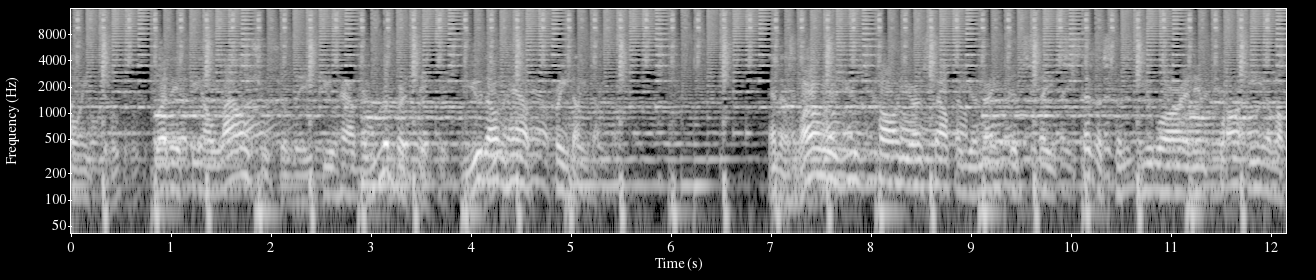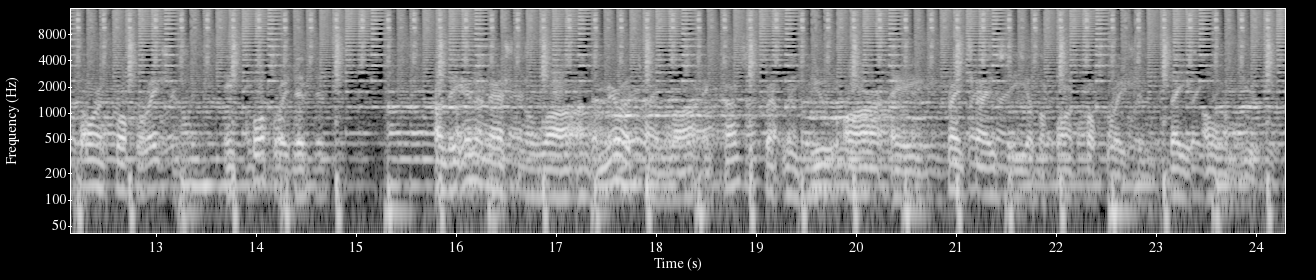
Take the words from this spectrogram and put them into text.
going to, but if he allows you to leave, you have liberty. You don't have freedom. And as long as you call yourself a United States citizen, you are an employee of a foreign corporation incorporated under international law, under maritime law, and consequently you are a franchisee of a foreign corporation. They own you.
